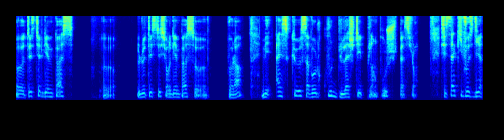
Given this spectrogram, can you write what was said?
euh, tester le Game Pass, euh, le tester sur le Game Pass, euh, voilà. Mais est-ce que ça vaut le coup de l'acheter plein pouce Je suis pas sûr. C'est ça qu'il faut se dire.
